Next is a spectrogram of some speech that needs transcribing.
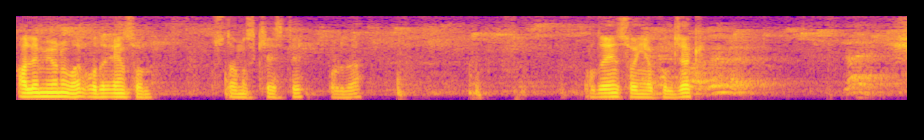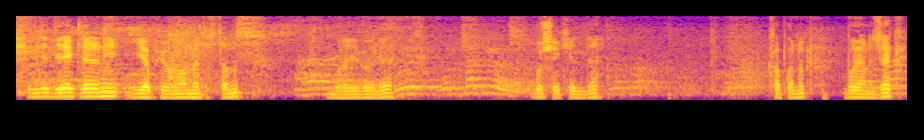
alüminyonu var. O da en son ustamız kesti burada. O da en son yapılacak. Şimdi direklerini yapıyor Muhammed ustamız. Burayı böyle bu şekilde kapanıp boyanacak.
